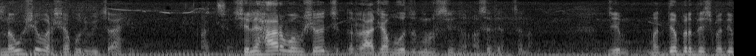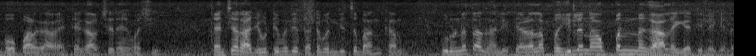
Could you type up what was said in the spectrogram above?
नऊशे वर्षापूर्वीचं आहे. अच्छा. शिलेहार वंशज राजा भोज नृसिंह असं त्यांचं नाव. जे मध्य प्रदेशमध्ये भोपाळ गाव आहे त्या गावचे रहिवासी त्यांच्या राजवटीमध्ये तटबंदीचं बांधकाम पूर्णता झाली. त्यावेळेला पहिलं नाव पन्नगालय दिलं गेलं.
